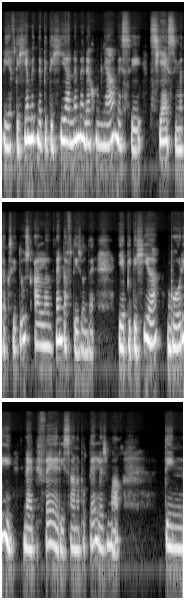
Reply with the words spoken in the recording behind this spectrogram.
η ευτυχία με την επιτυχία ναι μεν έχουν μια άμεση σχέση μεταξύ τους, αλλά δεν ταυτίζονται. Η επιτυχία μπορεί να επιφέρει σαν αποτέλεσμα την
